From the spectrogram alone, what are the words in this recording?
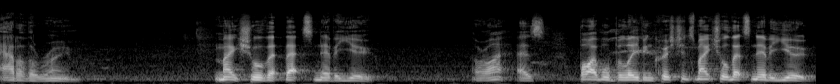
out of the room. Make sure that that's never you. All right? As Bible believing Christians, make sure that's never you.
